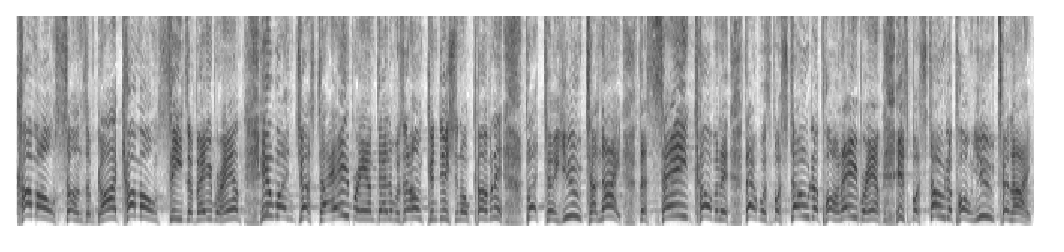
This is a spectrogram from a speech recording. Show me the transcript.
Come on, sons of God. Come on, seeds of Abraham. It wasn't just to Abraham that it was an unconditional covenant, but to you tonight, the same covenant that was bestowed upon Abraham is bestowed upon you tonight.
